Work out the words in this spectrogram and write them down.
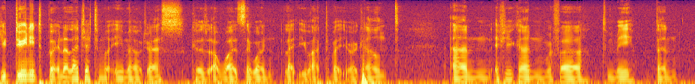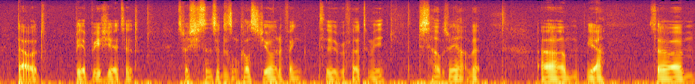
You do need to put in a legitimate email address because otherwise they won't let you activate your account. And if you can refer to me, then that would be appreciated, especially since it doesn't cost you anything to refer to me. It just helps me out a bit. Um, yeah. So um,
